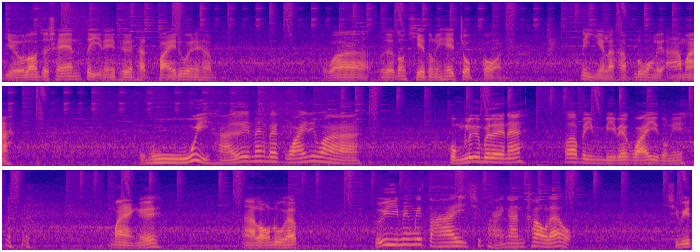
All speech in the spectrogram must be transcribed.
เดี๋ยวเราจะใช้อันติในเทิร์นถัดไปด้วยนะครับ แต่ว่าเราจะต้องเคลียร์ตรงนี้ให้จบก่อนนี่แหละครับล่วงเลยอามา โอ้โหหาเอ้ยแม่งแบ็คไว้นี่ว่า ผมลืมไปเลยนะ ว่ามีมีแบ็คไว้อยู่ตรงนี้แม่งเอ้ยอ่าลองดูครับเฮ้ยแม่งไม่ตายชิบหายงานเข้าแล้ว ชีวิต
